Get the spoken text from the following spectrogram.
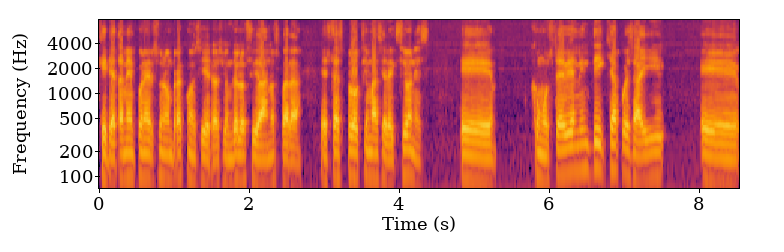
quería también poner su nombre a consideración de los ciudadanos para estas próximas elecciones. Eh, como usted bien le indica, pues hay eh,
